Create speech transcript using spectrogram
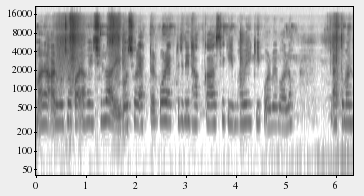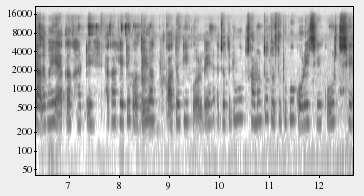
মানে আর বছর করা হয়েছিল, আর এই বছর একটার পর একটা যদি ধাক্কা আসে, কীভাবেই কী করবে বলো? আর তোমার দাদাভাই একা খাটে, একা খেটে কতই বা কত কী করবে? যতটুকু সামর্থ্য ততটুকু করেছে, করছে।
